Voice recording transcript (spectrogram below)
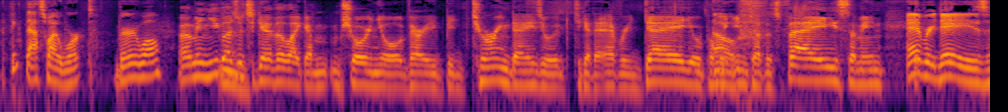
I think that's why it worked very well. I mean, you guys were hmm. together, like, I'm sure in your very big touring days, you were together every day, you were probably Oh. in each other's face. I mean, Every day is,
